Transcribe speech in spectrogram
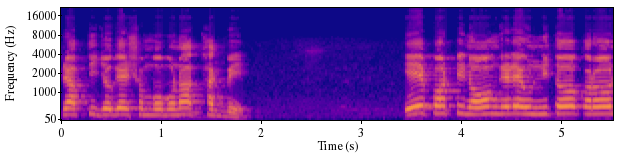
প্রাপ্তি যোগের সম্ভাবনা থাকবে। এ পদটি নবম গ্রেডে উন্নীতকরণ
